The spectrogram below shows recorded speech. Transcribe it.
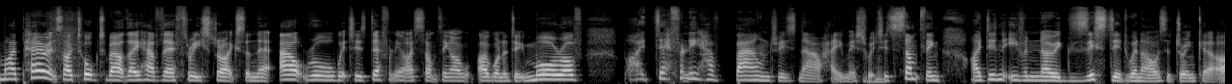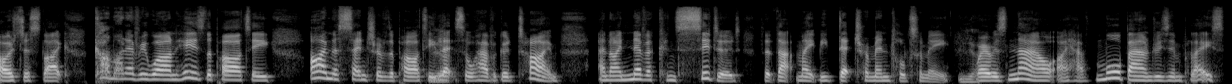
My parents, I talked about, they have their three strikes and their out rule, which is definitely something I, I want to do more of. But I definitely have boundaries now, Hamish, which mm-hmm. is something I didn't even know existed when I was a drinker. I was just like, come on, everyone, here's the party. I'm the centre of the party. Yeah. Let's all have a good time. And I never considered that that might be detrimental to me. Yeah. Whereas now I have more boundaries in place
